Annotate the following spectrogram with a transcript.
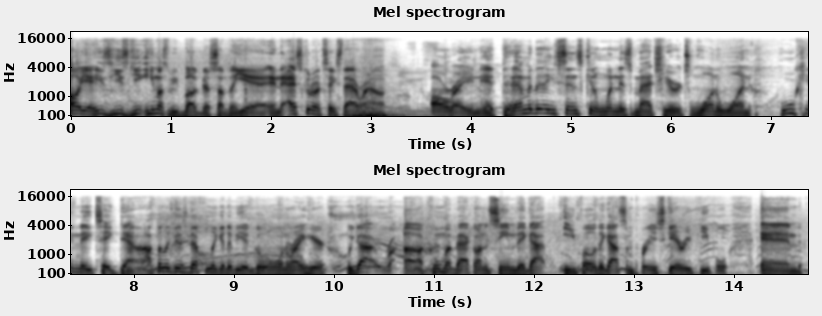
Oh yeah, he's he's he must be bugged or something. Yeah, and Escanor takes that round. All right, and if the Seven Deadly Sins can win this match here, it's 1-1. Who can they take down? I feel like it's definitely going to be a good one right here. We got uh, Akuma back on the team. They got Ippo. They got some pretty scary people. And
